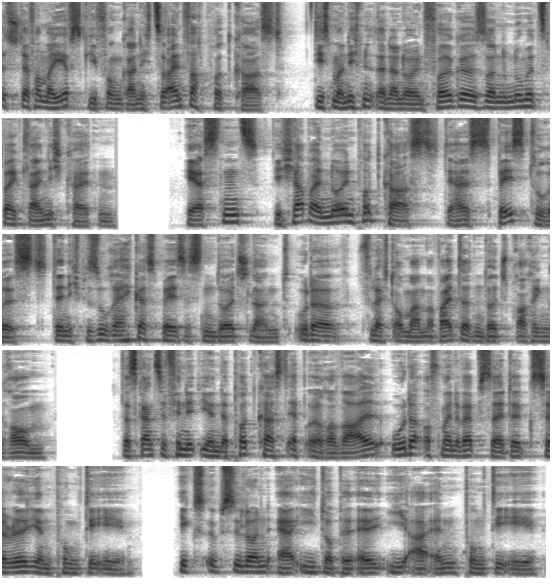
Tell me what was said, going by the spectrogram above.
ist Stefan Majewski vom Gar nicht so einfach Podcast. Diesmal nicht mit einer neuen Folge, sondern nur mit zwei Kleinigkeiten. Erstens, ich habe einen neuen Podcast, der heißt Space Tourist, denn ich besuche Hackerspaces in Deutschland oder vielleicht auch mal im erweiterten deutschsprachigen Raum. Das Ganze findet ihr in der Podcast-App eurer Wahl oder auf meiner Webseite xerillion.de. x y r i l i a n.de.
